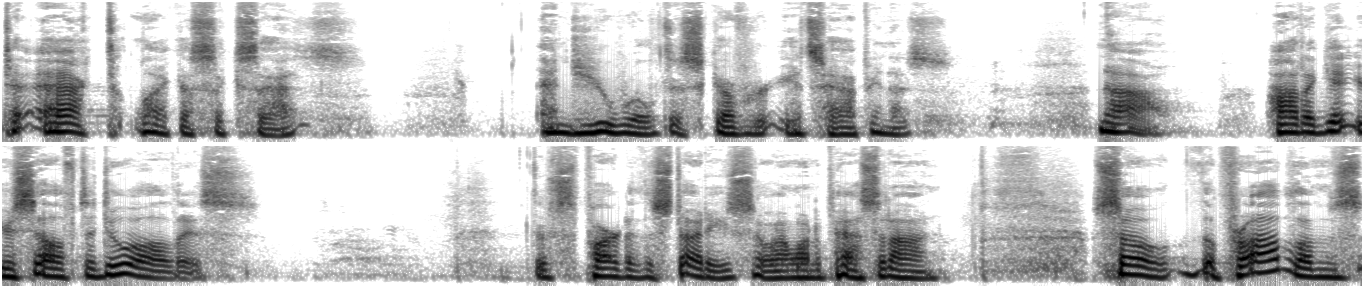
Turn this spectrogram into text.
to act like a success, and you will discover its happiness. Now, how to get yourself to do all this? This is part of the study, so I want to pass it on. So, the problems,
